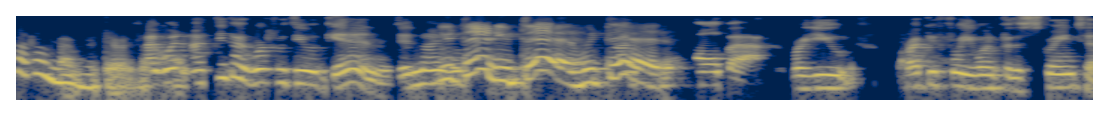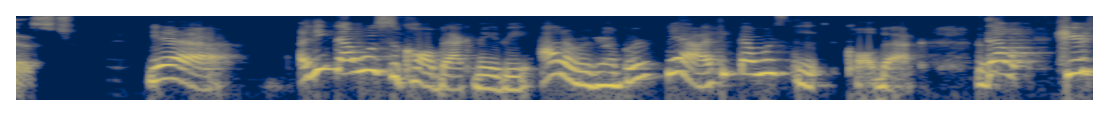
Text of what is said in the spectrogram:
I don't remember if there was. I went. I think I worked with you again, didn't I? You did. You did. We did. Callback. Were you right before you went for the screen test? Yeah. I think that was the callback, maybe. I don't remember. Yeah, I think that was the callback. But that here's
